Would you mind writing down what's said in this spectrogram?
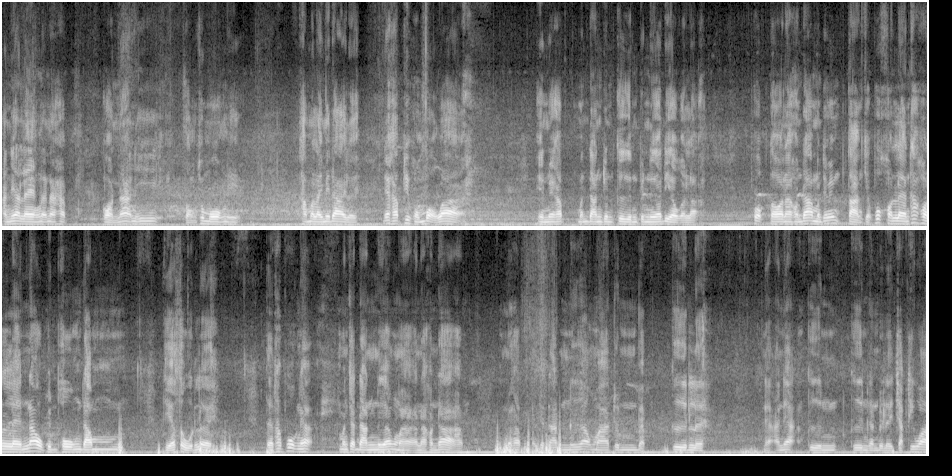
อันนี้แรงแล้วนะครับ ก่อนหน้านี้สองชั่วโมงนี่ทำอะไรไม่ได้เลย เนี่ยครับที่ผมบอกว่า เห็นไหมครับ มันดันจนกืนเป็นเนื้อเดียวกันละ พวกตอนาคอนด้ามันจะไม่ต่างจากพวกฮอลแลนด์ถ้าฮอลแลนด์เน่าเป็นโพรงดำเสียศูนย์เลย แต่ถ้าพวกเนี้ย มันจะดันเนื้อออกมาอนาคอนด้าครับนไหมครับ มันจะดันเนื้อออกมาจนแบบกลืนเลยเนี่ยอันเนี้ยกลืนกลืนกันไปเลยจากที่ว่า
